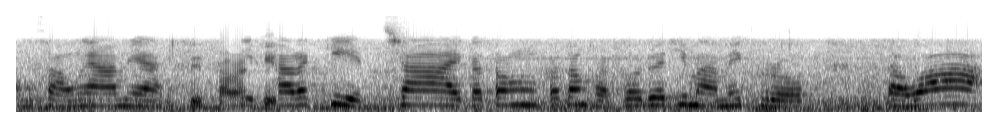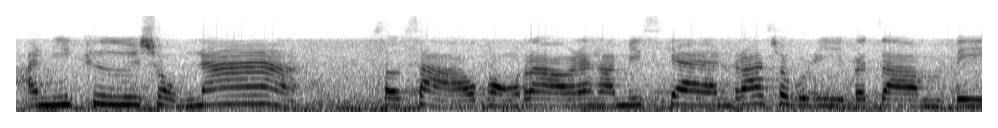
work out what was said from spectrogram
2 สาวงามเนี่ยติดภารกิจภารกิจใช่ก็ต้องก็ต้องขอโทษด้วยที่มาไม่ครบ แต่ว่าอันนี้คือโฉมหน้าสาวๆของเรานะคะมิสแกนราชบุรีประจำปี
